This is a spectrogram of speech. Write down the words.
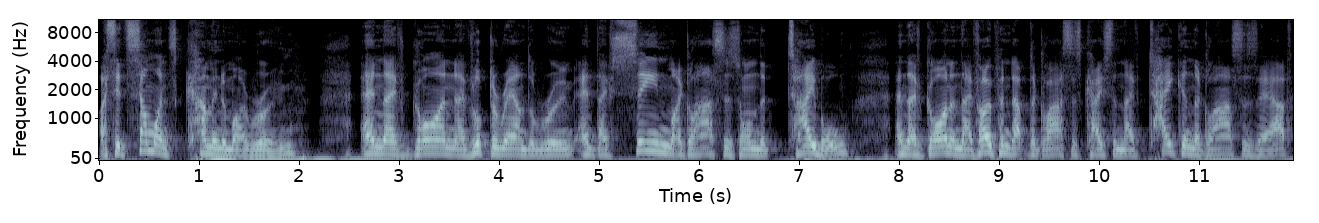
I said, someone's come into my room and they've gone, they've looked around the room and they've seen my glasses on the table and they've gone and they've opened up the glasses case and they've taken the glasses out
